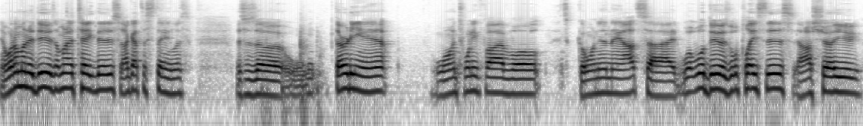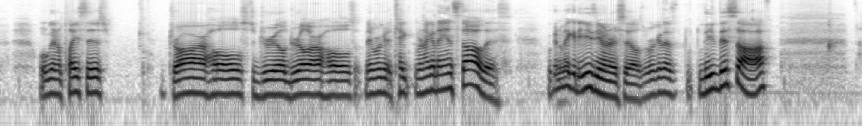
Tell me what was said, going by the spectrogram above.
Now what I'm going to do is I'm going to take this. I got the stainless. This is a 30 amp, 125 volt. It's going in the outside. What we'll do is we'll place this. I'll show you. We're going to place this draw our holes to drill, drill our holes. Then we're going to take, we're not going to install this. We're going to make it easy on ourselves. We're going to leave this off. I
